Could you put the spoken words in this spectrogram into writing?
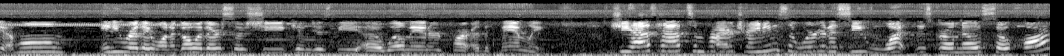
at home, anywhere they want to go with her, so she can just be a well-mannered part of the family. She has had some prior training, so we're going to see what this girl knows so far.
